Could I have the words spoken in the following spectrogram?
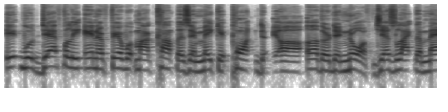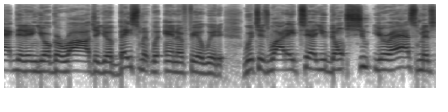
it will definitely interfere with my compass and make it point uh, other than north, just like the magnet in your garage or your basement would interfere with it, which is why they tell you don't shoot your azimuths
